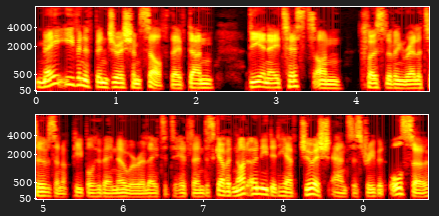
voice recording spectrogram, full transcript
may even have been Jewish himself. They've done DNA tests on close living relatives and of people who they know were related to Hitler and discovered not only did he have Jewish ancestry, but also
